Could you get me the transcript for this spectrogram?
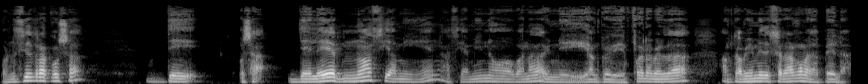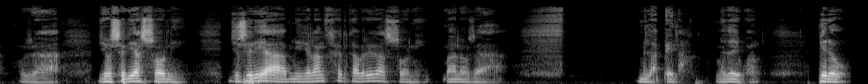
por no decir otra cosa, de, o sea, de leer, no hacia mí, ¿eh? Hacia mí no va nada, y, aunque fuera verdad, aunque a mí me dijeran algo, me la pela. O sea, yo sería Sony. Yo sería Miguel Ángel Cabrera Sony, ¿vale? O sea, me la pela, me da igual. Pero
